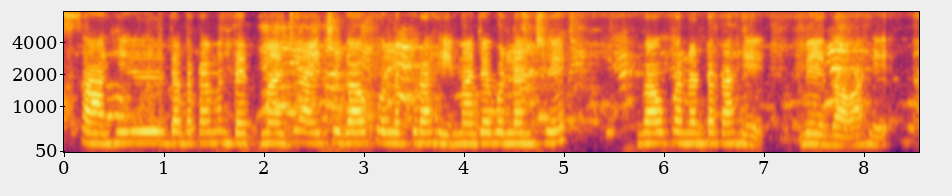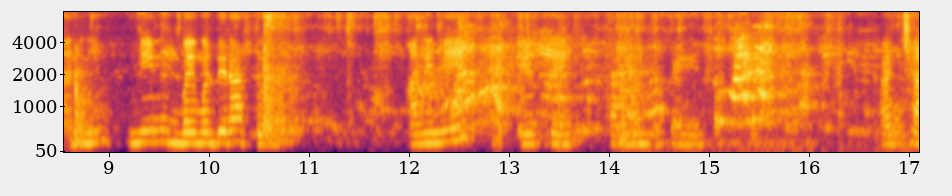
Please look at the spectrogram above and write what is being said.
साहिल दादा काय म्हणतात माझ्या आईचे गाव कोल्हापूर आहे माझ्या वडिलांचे गाव कर्नाटक आहे बेळगाव आहे. आणि मी मुंबईमध्ये राहतो. आणि मी येते. काय म्हणतो काही अच्छा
